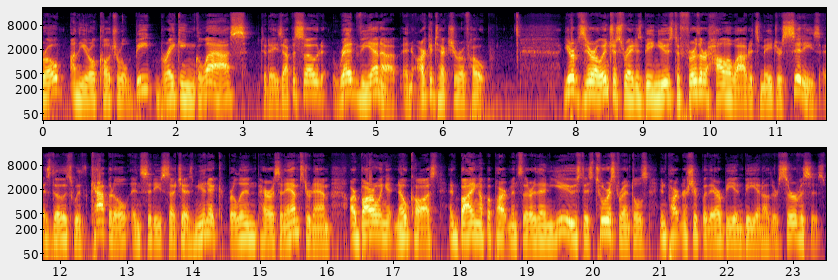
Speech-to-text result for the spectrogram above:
Broe on the Eurocultural Beat, Breaking Glass. Today's episode Red Vienna, an architecture of hope. Europe's zero interest rate is being used to further hollow out its major cities, as those with capital in cities such as Munich, Berlin, Paris, and Amsterdam are borrowing at no cost and buying up apartments that are then used as tourist rentals in partnership with Airbnb and other services.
